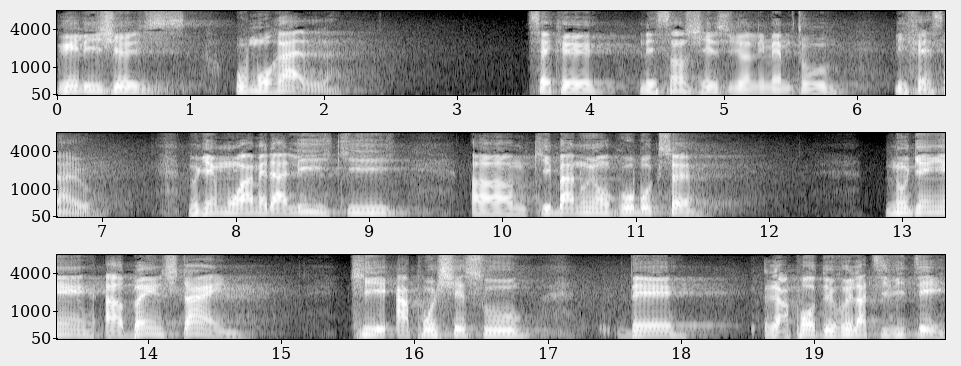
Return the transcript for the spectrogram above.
religieux ou moral, c'est que naissance Jésus en lui-même tout, il fait ça. Nous avons Mohamed Ali qui, um, qui bat nous un gros boxeur. Nous avons Albert Einstein qui approché sous des rapports de relativité.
